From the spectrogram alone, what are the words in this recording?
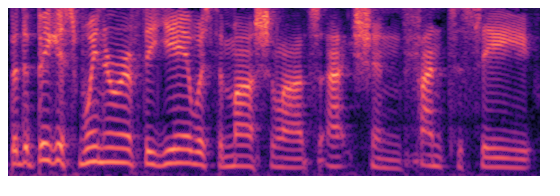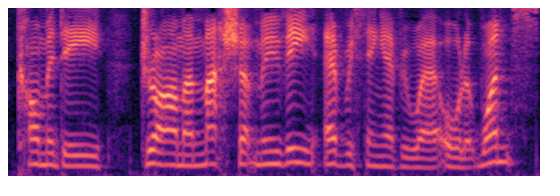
But the biggest winner of the year was the martial arts action, fantasy, comedy, drama mashup movie, Everything Everywhere All at Once.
